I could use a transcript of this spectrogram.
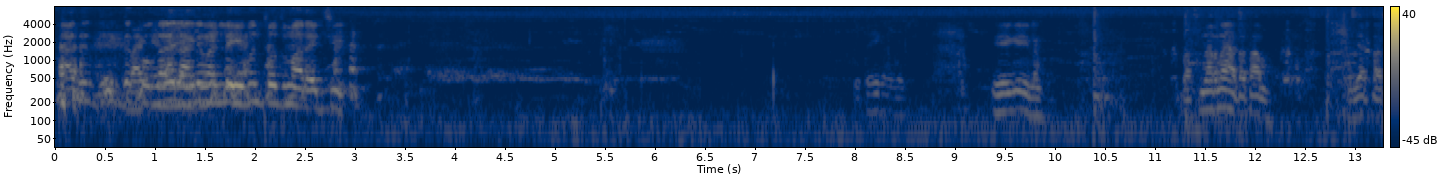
पोकायला लागले म्हटलं ही पण चोच मारायची. हे गेला बसणार नाही आता थांब. टाक.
